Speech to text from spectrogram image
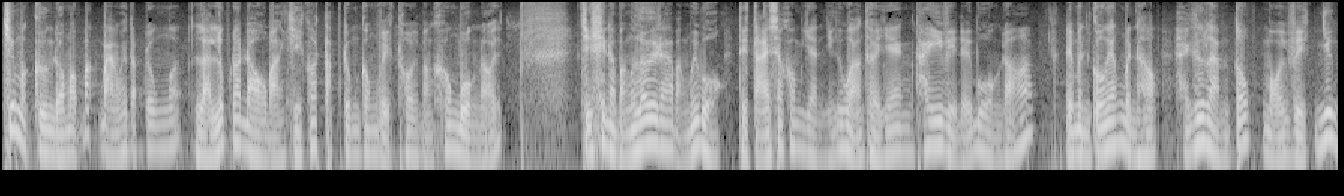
Chứ mà cường độ mà bắt bạn phải tập trung á, là lúc đó đầu bạn chỉ có tập trung công việc thôi, bạn không buồn nổi chỉ khi nào bạn lơi ra bạn mới buồn. Thì tại sao không dành những cái khoảng thời gian thay vì để buồn đó? Để mình cố gắng mình học. Hãy cứ làm tốt mọi việc. Nhưng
